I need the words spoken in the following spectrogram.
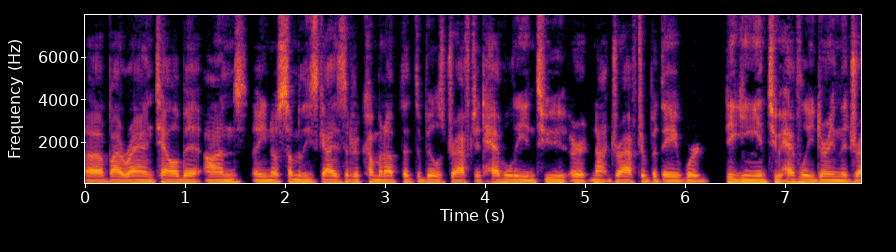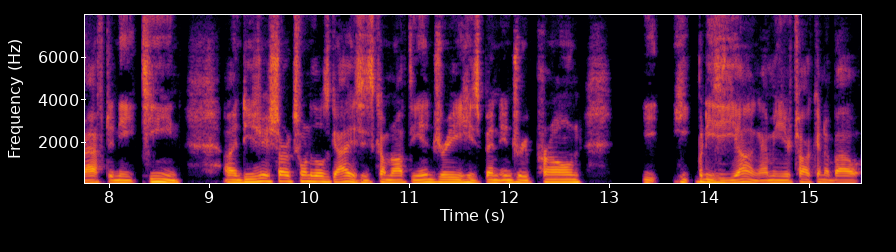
uh, by Ryan Talbot on you know some of these guys that are coming up that the Bills drafted heavily into or not drafted, but they were digging into heavily during the draft in 18. Uh, and DJ Chark's one of those guys. He's coming off the injury. He's been injury prone. He, he, but he's young. I mean, you're talking about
